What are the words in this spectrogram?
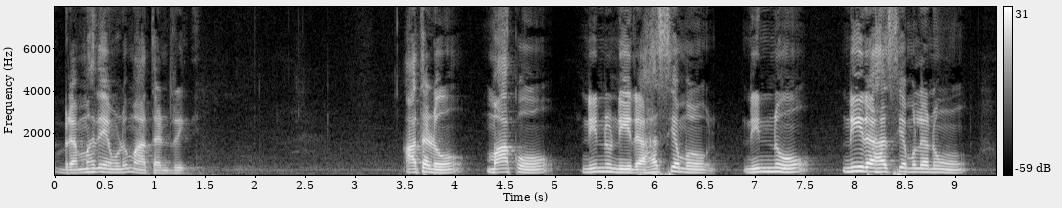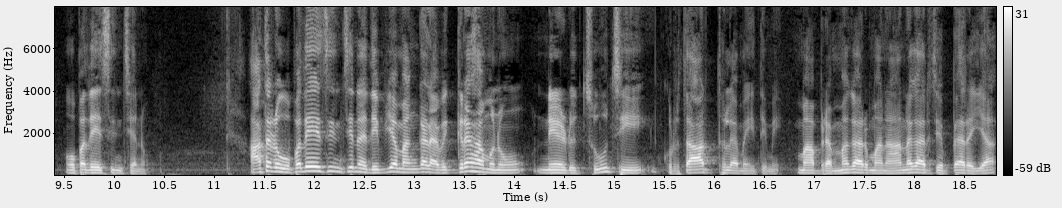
బ్రహ్మదేవుడు మా తండ్రి. అతడు మాకు నిన్ను నీ రహస్యము నిన్ను నీ రహస్యములను ఉపదేశించెను. అతడు ఉపదేశించిన దివ్య మంగళ విగ్రహమును నేడు చూచి కృతార్థులమైతిమి. మా బ్రహ్మగారు మా నాన్నగారు చెప్పారయ్యా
